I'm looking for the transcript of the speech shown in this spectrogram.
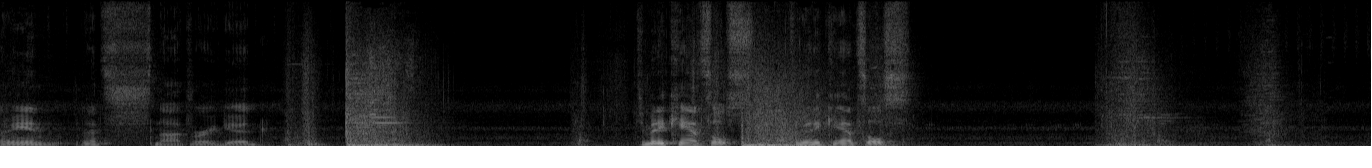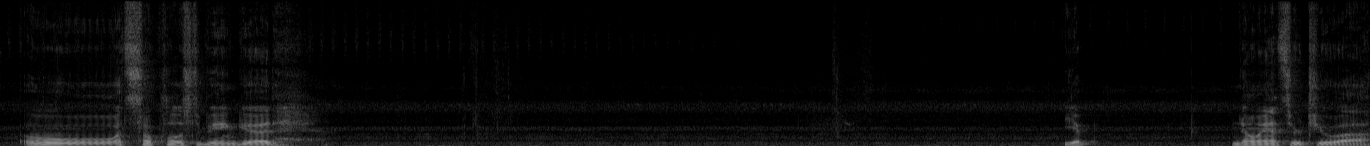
I mean, that's not very good. Too many cancels. Too many cancels. Oh, that's so close to being good. Yep. No answer to uh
